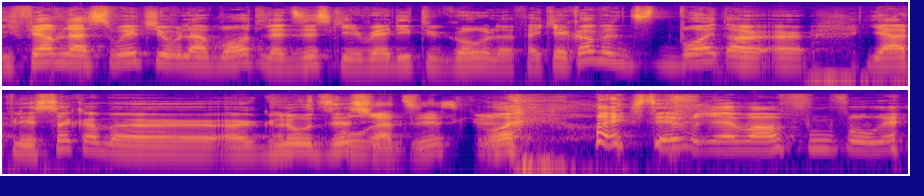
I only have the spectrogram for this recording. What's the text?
il ferme la switch, il ouvre la boîte, le disque est ready to go. Là. Fait qu'il y a comme une petite boîte, un, un- il a appelé ça comme un, un glow Un four à disque. Ouais, ouais, c'était vraiment fou pour vrai.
